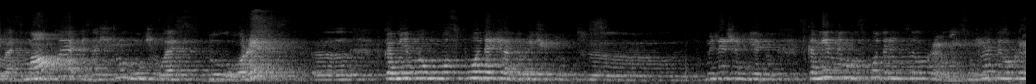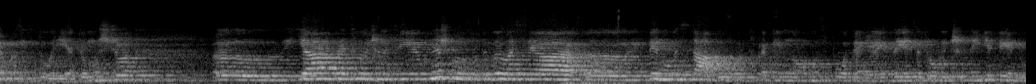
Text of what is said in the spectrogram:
мучилась мавка і за що мучилась Долорес е, в кам'яному господарі, а до речі, тут іншим є тут з кам'янним господарем це окремий сюжет і окрема історія, тому що е, я, працюючи над цією книжкою, подивилася е, єдину виставу от, камінного господаря, і здається, трохи чи не єдину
